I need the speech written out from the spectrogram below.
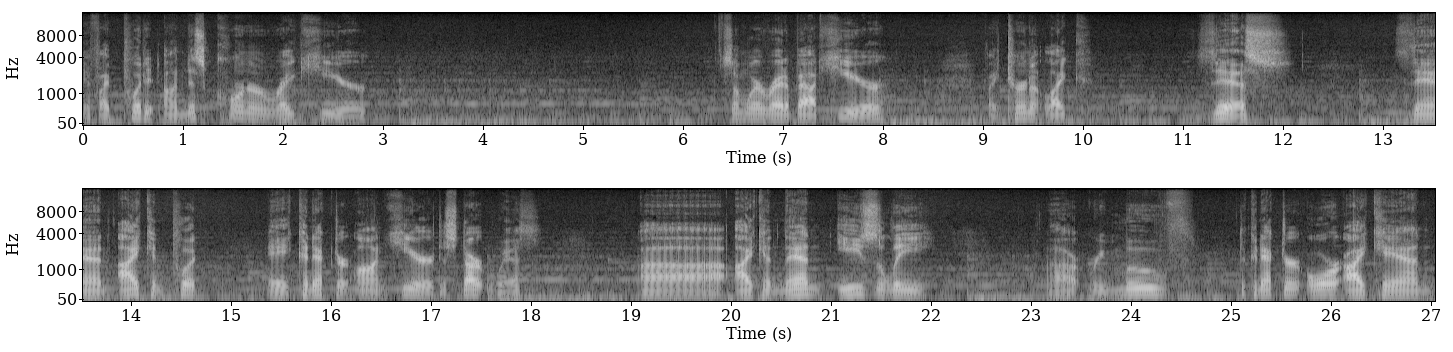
if I put it on this corner right here, somewhere right about here, if I turn it like this, then I can put a connector on here to start with, uh, I can then easily uh, remove the connector or I can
